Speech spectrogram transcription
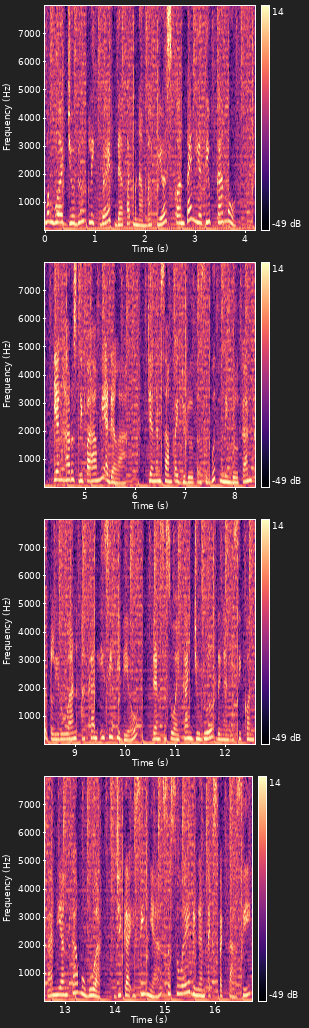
membuat judul clickbait dapat menambah viewers konten YouTube kamu. Yang harus dipahami adalah, jangan sampai judul tersebut menimbulkan kekeliruan akan isi video, dan sesuaikan judul dengan isi konten yang kamu buat. Jika isinya sesuai dengan ekspektasi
